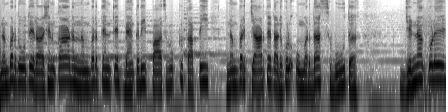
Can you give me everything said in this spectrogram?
ਨੰਬਰ 2 ਤੇ ਰਾਸ਼ਨ ਕਾਰਡ, ਨੰਬਰ 3 ਤੇ ਬੈਂਕ ਦੀ ਪਾਸਬੁੱਕ ਕਾਪੀ, ਨੰਬਰ 4 ਤੇ ਤੁਹਾਡੇ ਕੋਲ ਉਮਰ ਦਾ ਸਬੂਤ। ਜਿਨ੍ਹਾਂ ਕੋਲੇ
